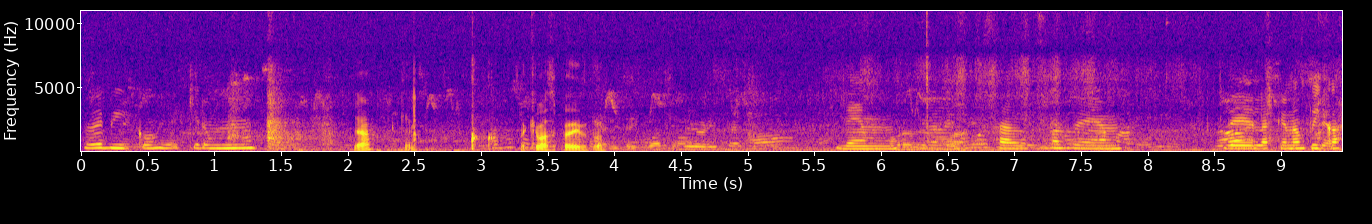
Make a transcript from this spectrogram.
Qué rico, ya quiero uno ¿Ya? ¿Quién? ¿De qué vas a pedir tú? de salsa de, de la que no pica.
